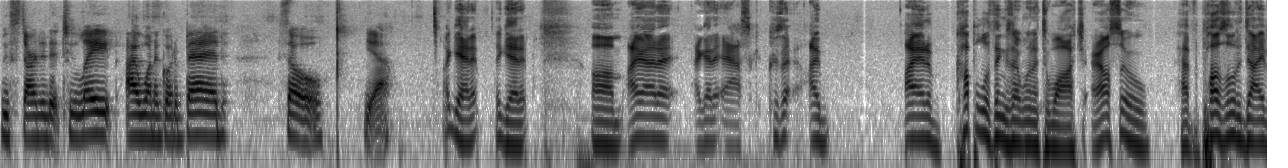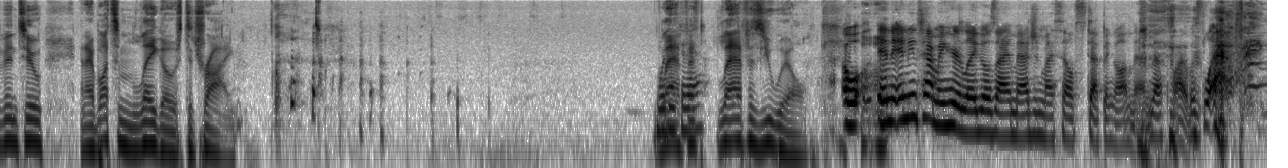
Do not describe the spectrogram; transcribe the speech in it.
We've started it too late. I want to go to bed. So, yeah. I get it. I get it. Um, I gotta I gotta ask because I, I I had a couple of things I wanted to watch. I also have a puzzle to dive into, and I bought some Legos to try. What are you laugh, as, laugh as you will. Oh, Uh-uh. and anytime I hear Legos, I imagine myself stepping on them. That's why I was laughing.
